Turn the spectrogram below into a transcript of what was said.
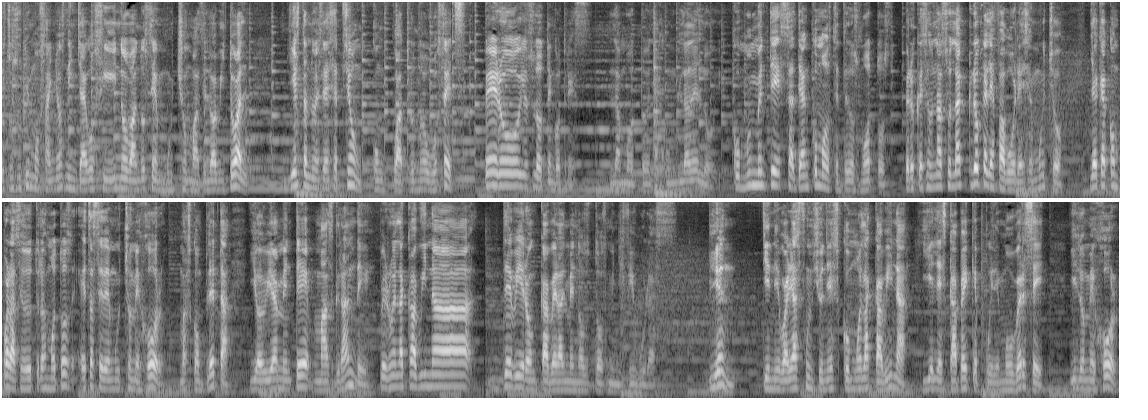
estos últimos años Ninjago sigue innovándose mucho más de lo habitual, y esta no es la excepción, con 4 nuevos sets, pero yo solo tengo 3 la moto de la jungla de Lloyd. Comúnmente saldrían como 72 motos, pero que sea una sola creo que le favorece mucho, ya que a comparación de otras motos esta se ve mucho mejor, más completa y obviamente más grande. Pero en la cabina debieron caber al menos dos minifiguras. Bien, tiene varias funciones como la cabina y el escape que puede moverse, y lo mejor,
